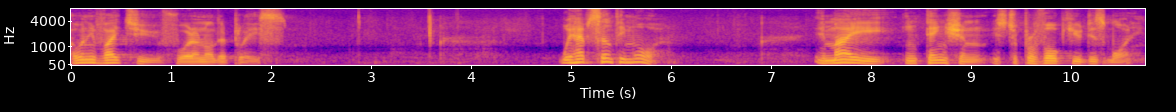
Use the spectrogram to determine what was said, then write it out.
I will invite you for another place. We have something more. And my intention is to provoke you this morning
